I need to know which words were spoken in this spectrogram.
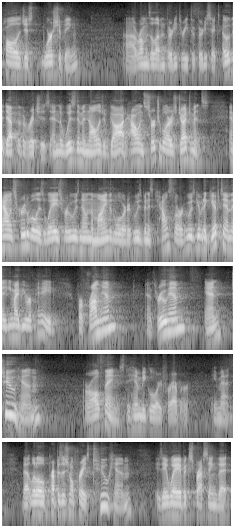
Paul is just worshiping. Uh, Romans 11, 33 through 36. Oh, the depth of the riches and the wisdom and knowledge of God! How unsearchable are his judgments! And how inscrutable his ways, for who has known the mind of the Lord, or who has been his counselor, or who has given a gift to him that he might be repaid? For from him, and through him, and to him are all things. To him be glory forever. Amen. That little prepositional phrase, to him, is a way of expressing that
